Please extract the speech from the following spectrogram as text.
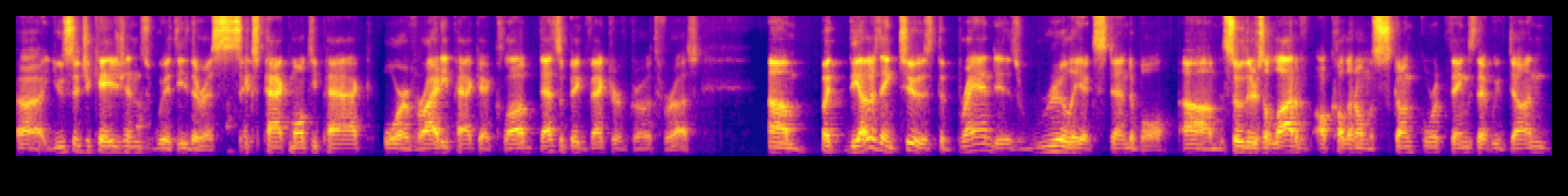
uh, usage occasions with either a six pack multi pack or a variety pack at club, that's a big vector of growth for us. Um, but the other thing too is the brand is really extendable. Um, so there's a lot of I'll call it almost skunk work things that we've done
